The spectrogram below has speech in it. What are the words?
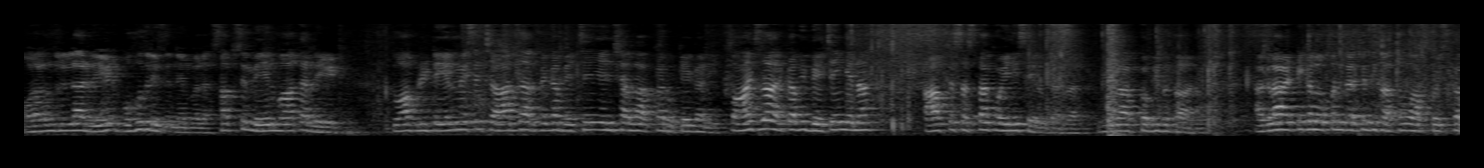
और अलहमदुल्ला रेट बहुत रिजनेबल है। सबसे मेन बात है रेट तो आप रिटेल में इसे चार हज़ार रुपए का बेचेंगे इनशाला आपका रुकेगा नहीं। पाँच हज़ार का भी बेचेंगे ना, आपसे सस्ता कोई नहीं सेल कर रहा। ये मैं आपको भी बता रहा हूँ। अगला आर्टिकल ओपन करके दिखाता हूँ आपको इसका।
